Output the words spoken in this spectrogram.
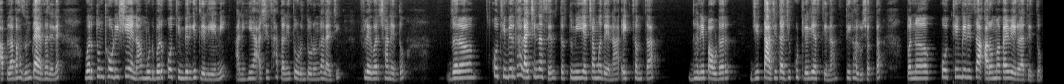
आपला भाजून तयार झालेला आहे. वरतून थोडीशी आहे ना मुठभर कोथिंबीर घेतलेली आहे मी आणि ही अशीच हाताने तोडून तोडून घालायची. फ्लेवर छान येतो. जर कोथिंबीर घालायची नसेल तर तुम्ही याच्यामध्ये ना एक चमचा धने पावडर जी ताजी ताजी कुटलेली असते ना ती घालू शकता. पण कोथिंबिरीचा आरोमा काय वेगळाच येतो.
